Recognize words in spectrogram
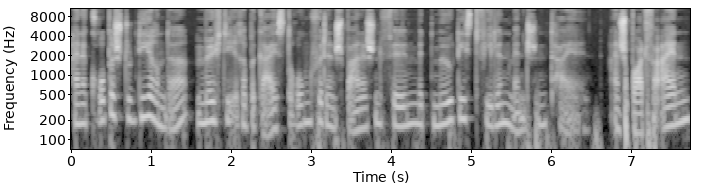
Eine Gruppe Studierender möchte ihre Begeisterung für den spanischen Film mit möglichst vielen Menschen teilen. Ein Sportverein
